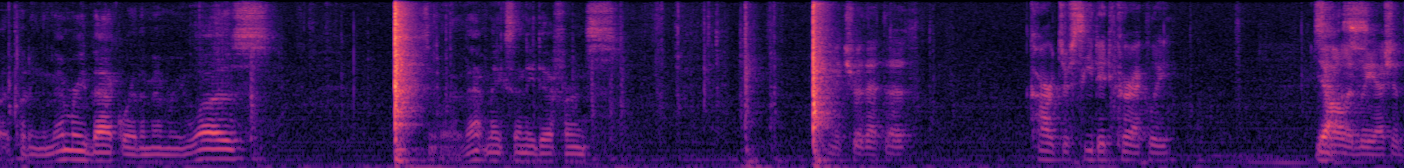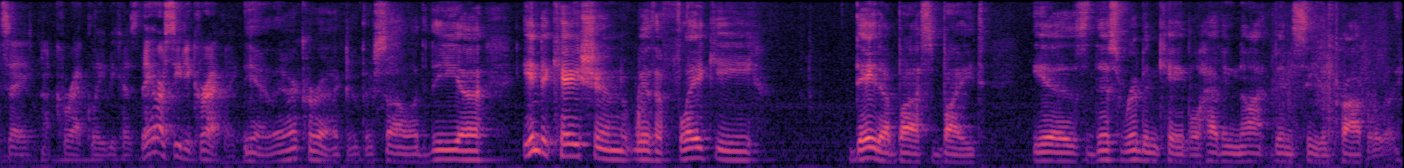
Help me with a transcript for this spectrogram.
by putting the memory back where the memory was. See whether that makes any difference. Make sure that the cards are seated correctly. Yes. Solidly, I should say, not correctly, because they are seated correctly. Yeah, they are correct. They're solid. The uh, indication with a flaky data bus byte is this ribbon cable having not been seated properly.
